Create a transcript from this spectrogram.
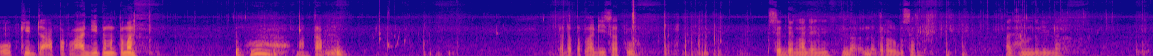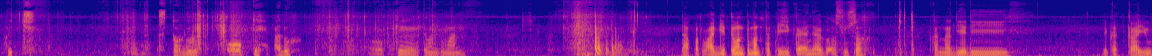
Oke, dapat lagi teman-teman. Mantap. Kita dapat lagi satu. Sedang aja ini, enggak, enggak terlalu besar. Alhamdulillah. Huch. Store dulu. Oke, aduh. Oke, teman-teman. Dapat lagi teman-teman, tapi kayaknya agak susah karena dia di dekat kayu.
